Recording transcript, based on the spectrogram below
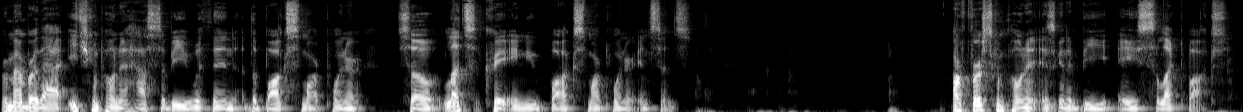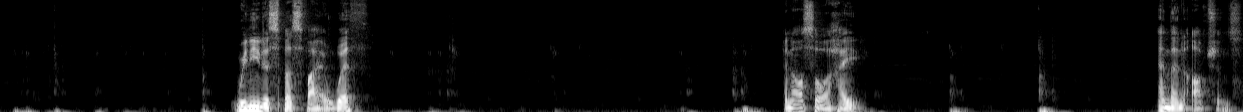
Remember that each component has to be within the box smart pointer. So let's create a new box smart pointer instance. Our first component is going to be a select box. We need to specify a width and also a height and then options.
